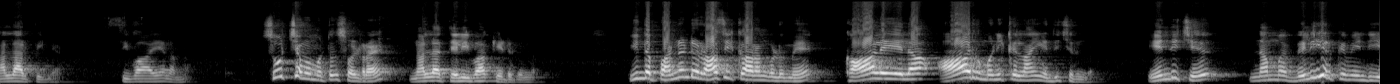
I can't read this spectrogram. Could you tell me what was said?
நல்லா இருப்பீங்க. சிவாய நம்ம சூட்சமம் மட்டும் சொல்கிறேன் நல்லா தெளிவாக கேட்டுக்குங்க. இந்த பன்னெண்டு ராசிக்காரங்களுமே காலையில் ஆறு மணிக்கெல்லாம் எந்திரிச்சிருங்க. எந்திரிச்சு நம்ம வெளியே இருக்க வேண்டிய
